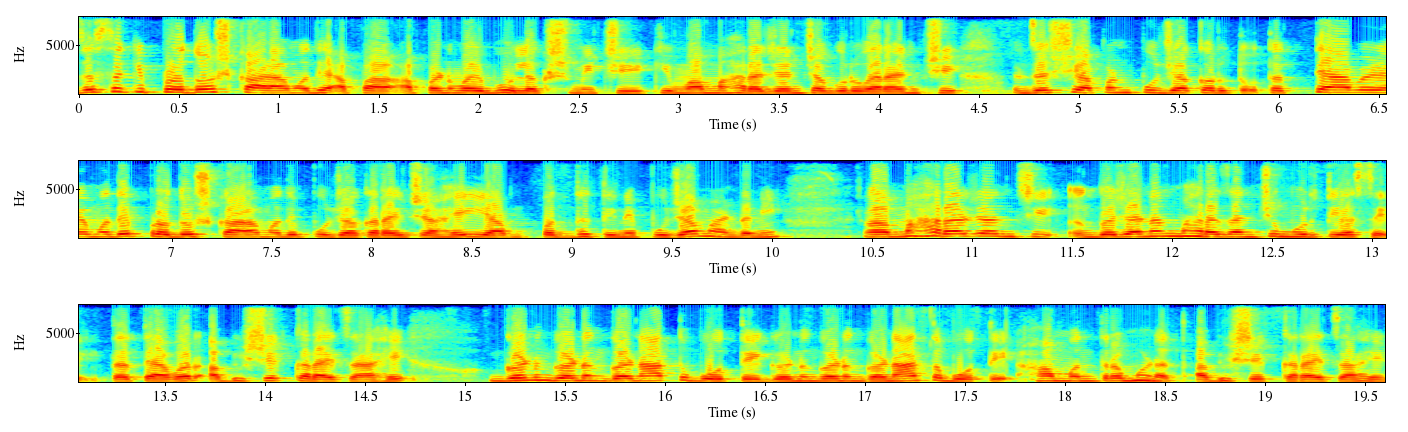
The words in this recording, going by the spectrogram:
जसं की प्रदोष काळामध्ये आपण वैभव लक्ष्मीची किंवा महाराजांच्या गुरुवारांची जशी आपण पूजा करतो तर त्या वेळेमध्ये प्रदोष काळामध्ये पूजा करायची आहे. या पद्धतीने पूजा मांडणी महाराजांची गजानन महाराजांची मूर्ती असेल तर त्यावर अभिषेक करायचा आहे. गण गण गणात बोते गण गण गणात बोते हा मंत्र म्हणत अभिषेक करायचा आहे.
